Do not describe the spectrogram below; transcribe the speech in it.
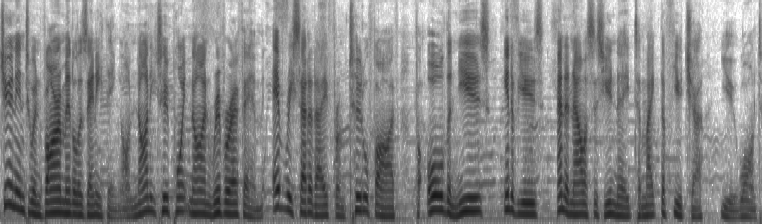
Tune in to Environmental as Anything on 92.9 River FM every Saturday from 2 to 5 for all the news, interviews, and analysis you need to make the future you want.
